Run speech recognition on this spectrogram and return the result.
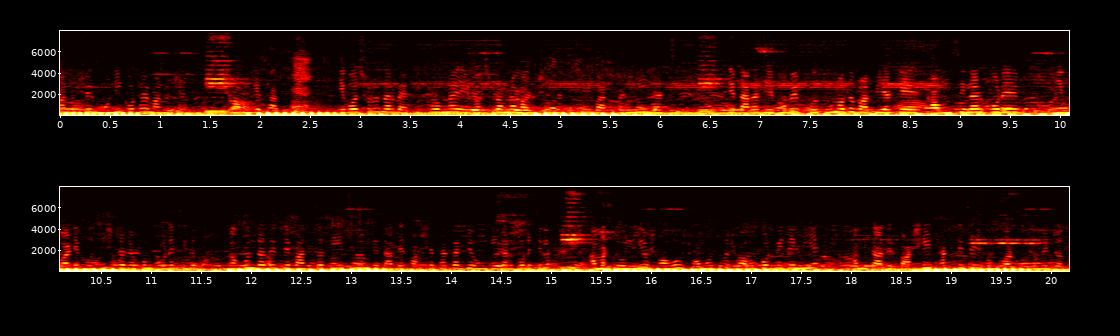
মানুষের মণিকোঠায় মানুষের সঙ্গে থাকবে। এবছরও তার ব্যতিক্রম নয় এবছর আমরা মানুষের কাছে সেই বার্তা নিয়েই যাচ্ছি যে তারা যেভাবে প্রথমত পাপিয়াকে কাউন্সিলর করে এই ওয়ার্ডে প্রতিষ্ঠা যখন করেছিল, তখন তাদের যে বার্তা দিয়েছিলাম যে তাদের পাশে থাকার যে অঙ্গীকার করেছিলাম আমার দলীয় সহ, সমস্ত সহকর্মীদের নিয়ে আমি তাদের পাশেই থাকতে চাই এবং কর্মসূচির যত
